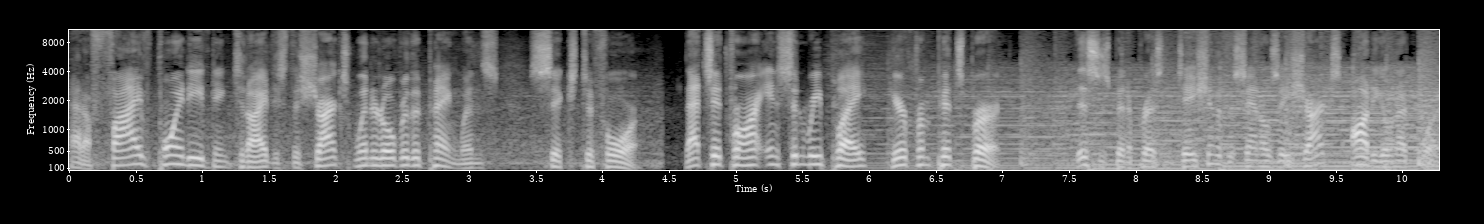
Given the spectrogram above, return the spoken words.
had a five-point evening tonight as the Sharks win it over the Penguins, six to four. That's it for our instant replay here from Pittsburgh. This has been a presentation of the San Jose Sharks Audio Network.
